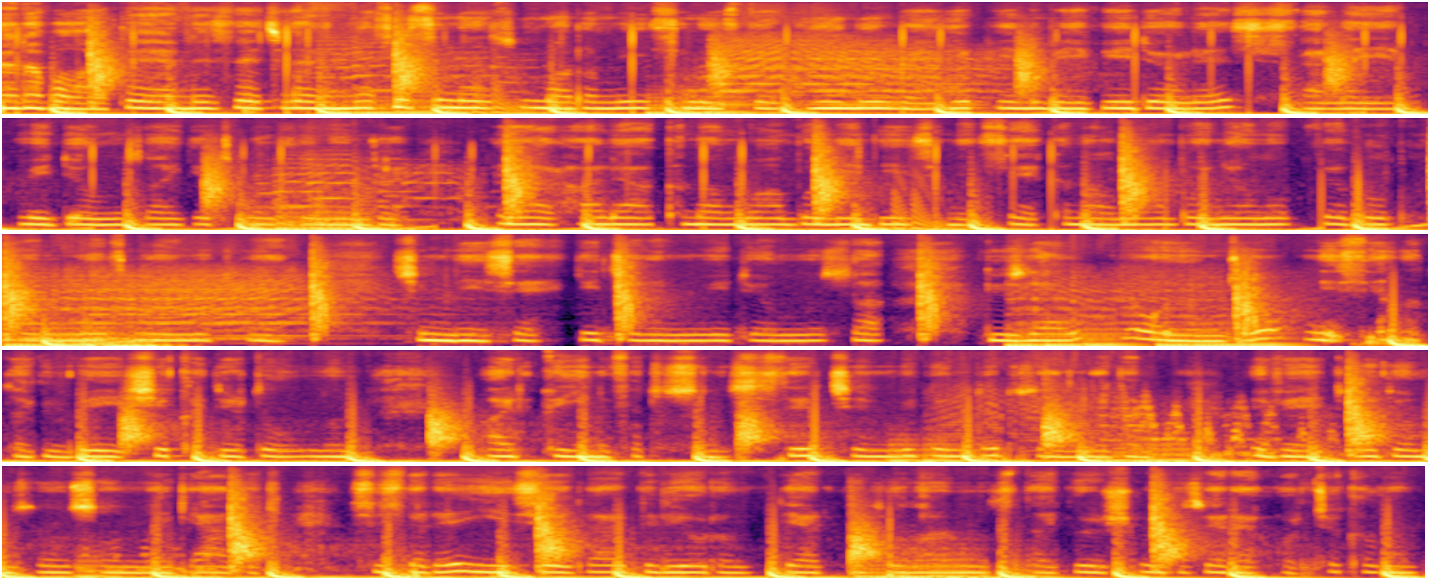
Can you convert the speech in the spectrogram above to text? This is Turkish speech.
Merhabalar değerli izleyicilerim nasılsınız? Umarım iyisinizdir. Yeni ve yepyeni bir video ile sizlerleyim. Videomuza geçmeden önce eğer hala kanalıma abone değilsinizse kanalıma abone olup ve bu bildirim yazmayı unutmayın. Şimdi ise geçelim videomuza. Güzel oyuncu Neslihan Atagül ve eşi Kadir Doğulu'nun harika yeni fotosunu sizler için videomda düzenledim. Evet videomuzun sonuna geldik. Sizlere iyi seyirler diliyorum. Diğer videolarımızda görüşmek üzere. Hoşçakalın.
